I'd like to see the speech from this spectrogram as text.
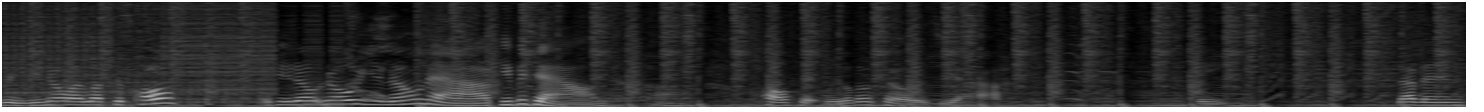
three. You know I love to pulse. If you don't know, you know now. Keep it down. Uh, pulse it. Wiggle those toes. Yeah. Eight, seven,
